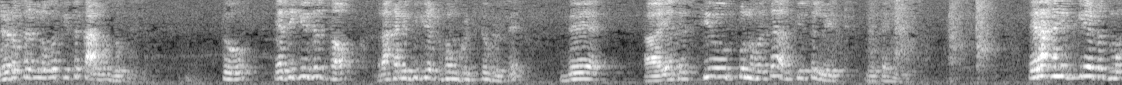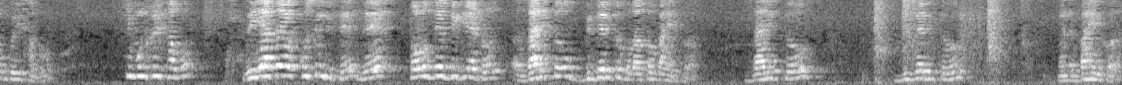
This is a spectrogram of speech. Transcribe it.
লেড অক্সাইডৰ লগত কি আছে কাৰ্বন যোগ হৈছে তো ইয়াতে কি হৈছে চাওক ৰাসায়নিক বিক্ৰিয়াটো সংঘটিত হৈছে যে ইয়াতে চি উৎপন্ন হৈছে আৰু কি হৈছে লেড লেড আহি এই ৰাসায়নিক বিক্ৰিয়াটোত মন কৰি চাব কি মন কৰি চাব যে ইয়াতে কুৱেশ্যন দিছে যে তলত দিয়া বিক্ৰিয়াটো জাৰিত বিজাৰিত পদাৰ্থ বাহিৰ কৰা জাৰিত বিজাৰিত মানে বাহিৰ কৰা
